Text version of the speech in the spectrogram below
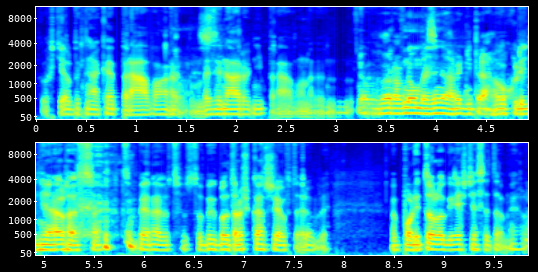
jako chtěl bych nějaké práva, nebo no, mezinárodní právo, nevím. No, rovnou mezinárodní právo. No, klidně, ale co, co, by, nevím, co, co bych byl troška, že jo, v té době. Politologie ještě se tam jehla.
